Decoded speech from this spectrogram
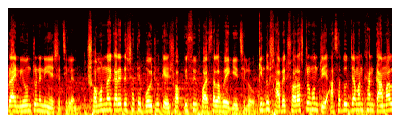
প্রায় নিয়ন্ত্রণে নিয়ে এসেছিলেন। সমন্বয়কারীদের সাথে বৈঠকে সবকিছুই ফয়সালা হয়ে গিয়েছিল। কিন্তু সাবেক স্বরাষ্ট্রমন্ত্রী আসাদুজ্জামান খান কামাল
